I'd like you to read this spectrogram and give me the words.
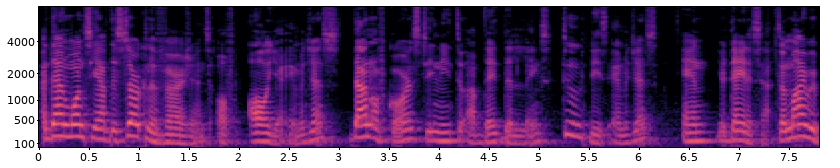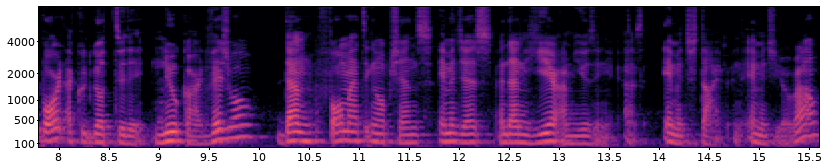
And then once you have the circular versions of all your images, then of course you need to update the links to these images in your dataset. So in my report, I could go to the new card visual, then formatting options, images, and then here I'm using as image type and image URL.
